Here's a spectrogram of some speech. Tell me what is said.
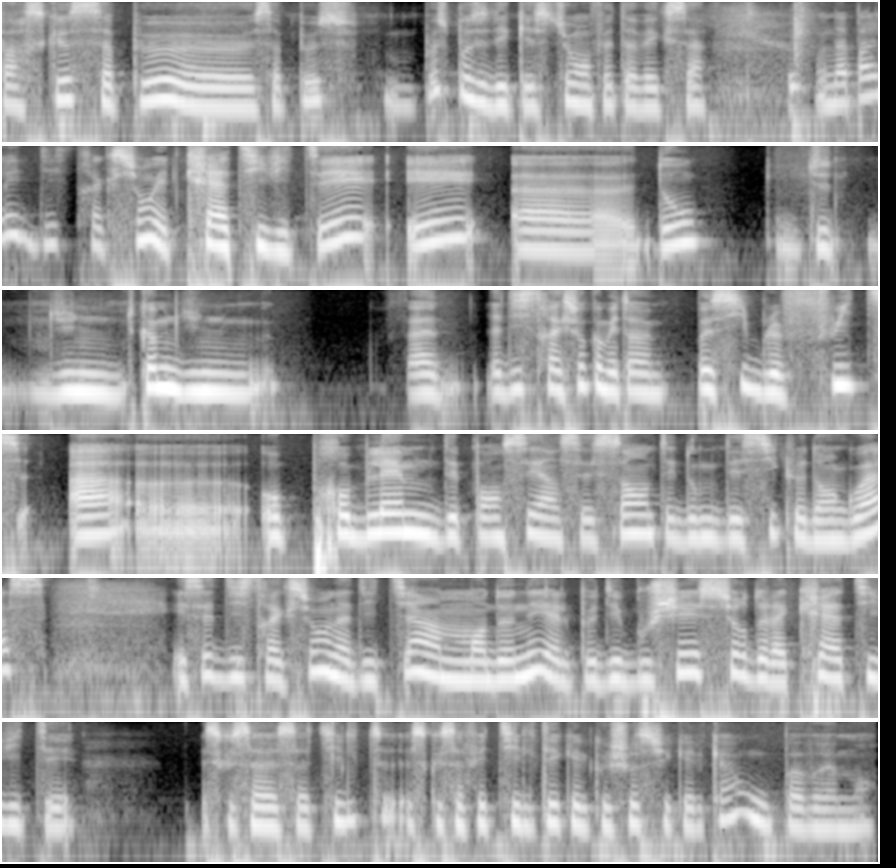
parce que ça peut, euh, ça peut, on peut se poser des questions en fait avec ça. On a parlé de distraction et de créativité et euh, donc d'une, comme d'une, la distraction comme étant une possible fuite à, euh, au problème des pensées incessantes et donc des cycles d'angoisse. Et cette distraction, on a dit tiens, à un moment donné, elle peut déboucher sur de la créativité. Est-ce que ça, tilte? Est-ce que ça fait tilter quelque chose chez quelqu'un ou pas vraiment?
